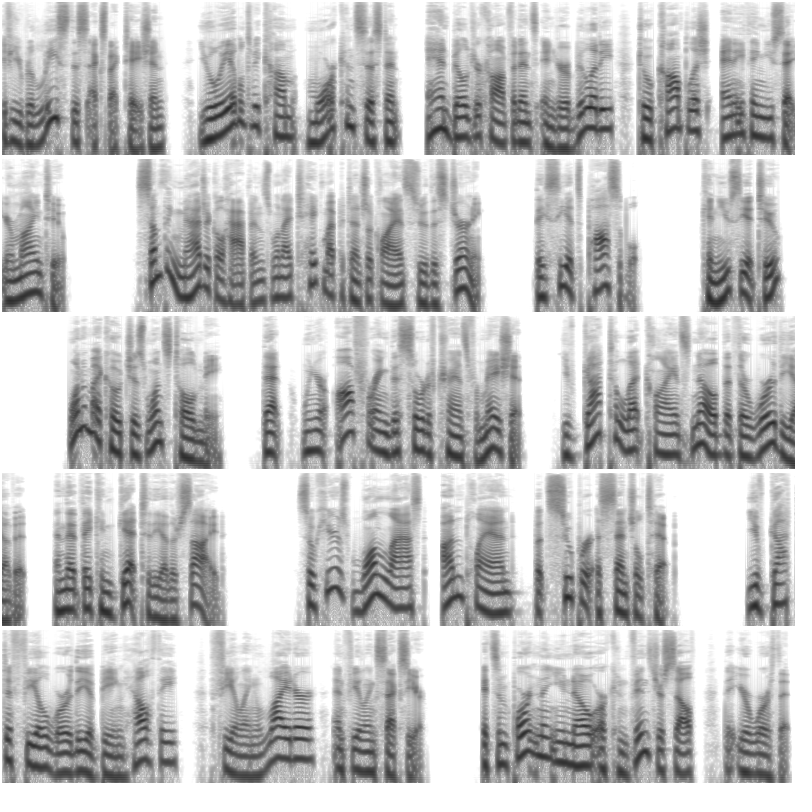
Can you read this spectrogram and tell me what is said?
If you release this expectation, you will be able to become more consistent and build your confidence in your ability to accomplish anything you set your mind to. Something magical happens when I take my potential clients through this journey. They see it's possible. Can you see it too? One of my coaches once told me that when you're offering this sort of transformation, you've got to let clients know that they're worthy of it and that they can get to the other side. So here's one last unplanned but super essential tip. You've got to feel worthy of being healthy, feeling lighter, and feeling sexier. It's important that you know or convince yourself that you're worth it.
